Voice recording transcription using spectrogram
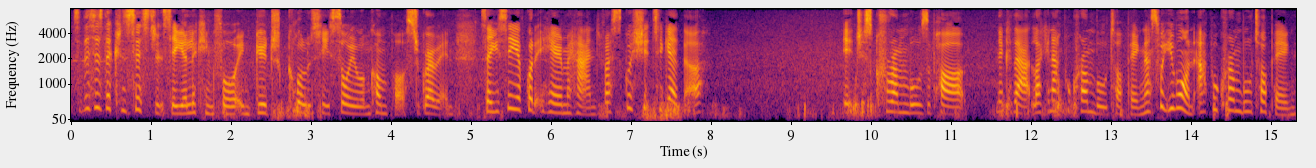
So this is the consistency you're looking for in good quality soil and compost to grow in. So you see I've got it here in my hand. If I squish it together, it just crumbles apart. Look at that, like an apple crumble topping. That's what you want, apple crumble topping.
